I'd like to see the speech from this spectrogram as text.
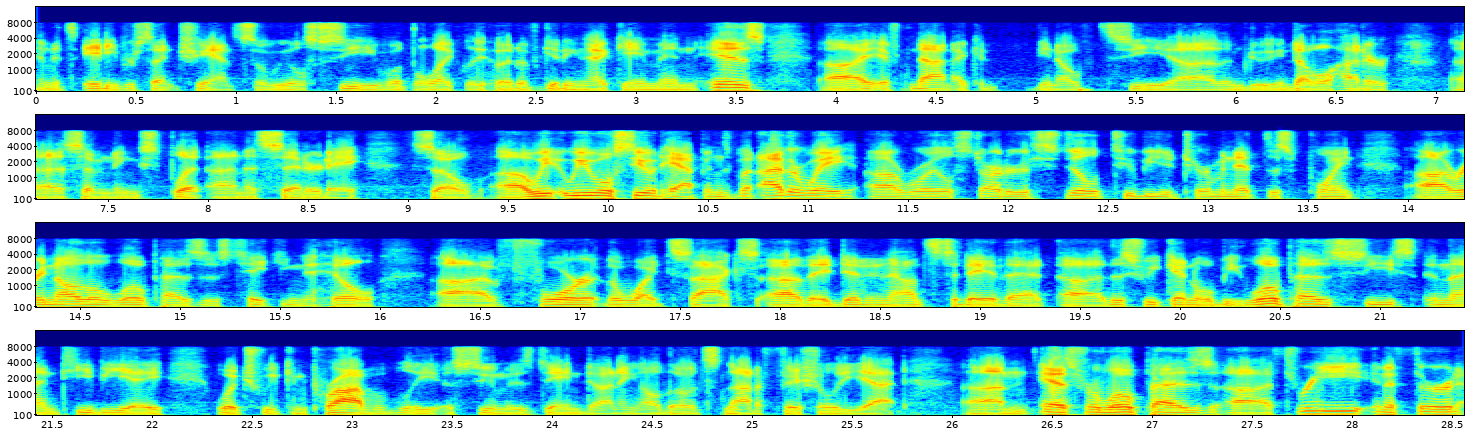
and it's 80% chance. So we'll see what the likelihood of getting that game in is. Uh, if not, I could you know see uh, them doing a doubleheader, uh, seven split on a Saturday. So uh, we we will see what happens. But either way, uh, Royal starter is still to be determined at this point. Uh, Reynaldo Lopez is taking the hill uh, for the White Sox. Uh, they did announce today that uh, this weekend will be Lopez, Cease, and then TBA, which we can probably assume is Dane Dunning, although it's not official yet. Um, as for Lopez, uh, three and a third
